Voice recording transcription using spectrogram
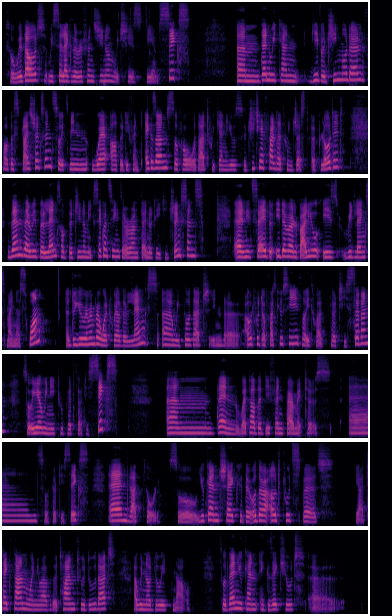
So without, we select the reference genome, which is DM6. Um, then we can give a gene model for the splice junction. So it means where are the different exons. So for that, we can use the GTF file that we just uploaded. Then there is the length of the genomic sequencing around the annotated junctions. And it says the iteral value is read length minus one. Uh, do you remember what were the lengths? Uh, we saw that in the output of FastQC, so it was 37. So here we need to put 36. Um, then what are the different parameters? And so 36, and that's all. So you can check the other outputs, but yeah, take time when you have the time to do that. I will not do it now. So then you can execute uh,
